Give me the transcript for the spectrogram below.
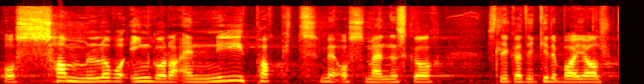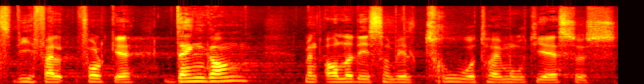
og samler og inngår en ny pakt med oss mennesker, slik at ikke det bare gjaldt de folket den gang, men alle de som vil tro og ta imot Jesus,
